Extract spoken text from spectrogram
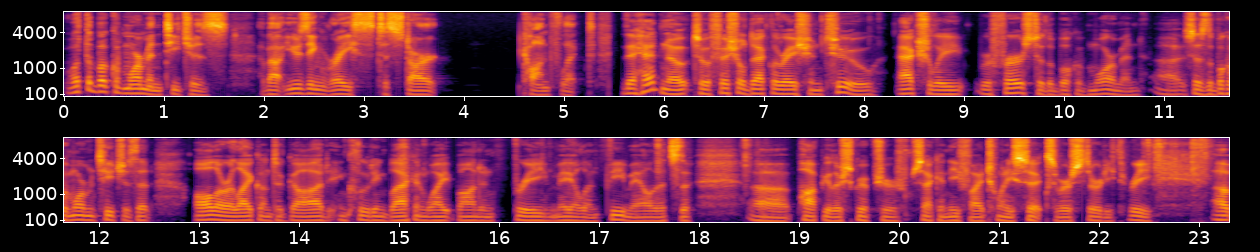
what the Book of Mormon teaches about using race to start conflict. The head note to Official Declaration 2 actually refers to the Book of Mormon. Uh, it says the Book of Mormon teaches that all are alike unto God, including black and white, bond and free, male and female. That's the uh, popular scripture, 2 Nephi 26, verse 33. Uh,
